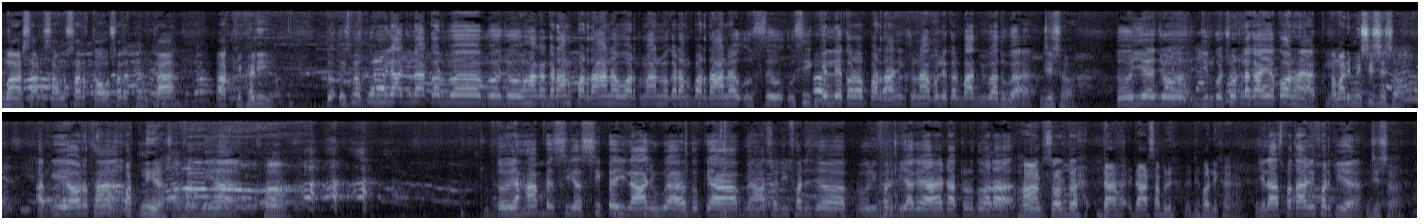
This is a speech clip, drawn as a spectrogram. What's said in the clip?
मासर समसर कौसर तूथा खिखड़ी। तो इसमें कुल मिला जुला कर जो वहाँ का ग्राम प्रधान है वर्तमान में ग्राम प्रधान है उस उसी के लेकर और प्रधानी चुनाव को लेकर वाद विवाद हुआ है। जी सर। तो ये जो जिनको चोट लगा ये कौन है आपकी? हमारी मिसी से सर। आपकी औरत है? पत्नी है सर हाँ। पत्नी है? हाँ। तो यहाँ पे सीएससी पे इलाज हुआ है तो क्या यहाँ से रिफर रिफर किया गया है डॉक्टर द्वारा? हाँ सर डॉक्टर साहब रिफर लिखा है। जिला अस्पताल रिफर किया है? जी सर।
